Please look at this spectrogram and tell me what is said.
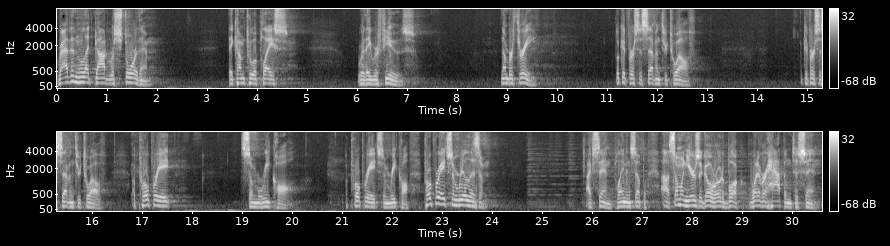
rather than let God restore them, they come to a place where they refuse. Number three, look at verses 7 through 12. Look at verses 7 through 12. Appropriate some recall. Appropriate some recall. Appropriate some realism. I've sinned, plain and simple. Uh, someone years ago wrote a book, Whatever Happened to Sin?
